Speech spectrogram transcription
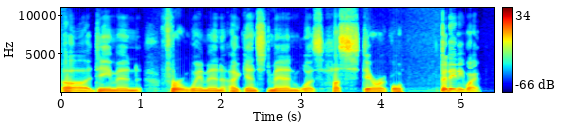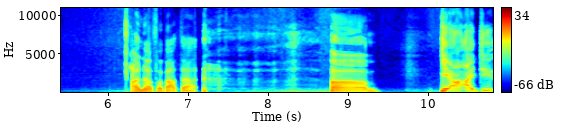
uh, demon for women against men was hysterical. But anyway, enough about that. um, yeah, I do.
